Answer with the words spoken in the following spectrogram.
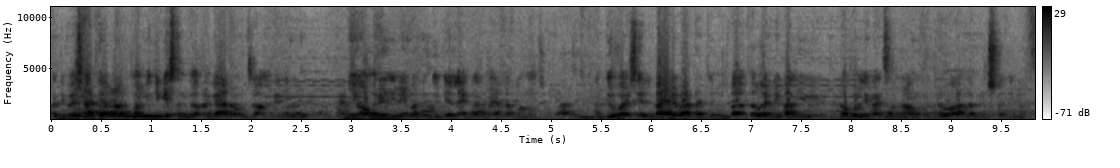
कतिपय साथीहरूलाई कम्युनिकेसन गर्न गाह्रो हुन्छ अङ्ग्रेजीमा। हामी यो अङ्ग्रेजी नेपाली दुइटै ल्याङ्ग्वेजमा यसलाई बनाउँछौँ। अनि त्यो भएपछि बाहिरबाट जुन जसलाई नेपाली नबोल्ने मान्छेहरू आउनुहुन्छ उहाँहरूलाई पनि सजिलो हुन्छ।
